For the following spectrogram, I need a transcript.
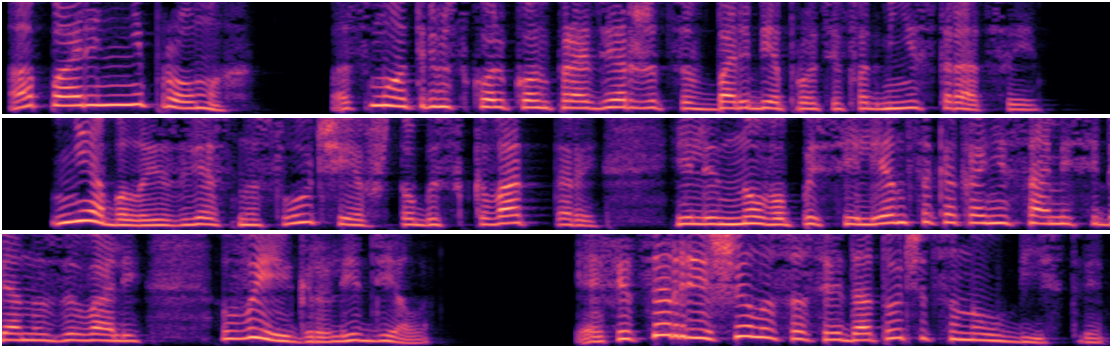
«А парень не промах. Посмотрим, сколько он продержится в борьбе против администрации». Не было известно случаев, чтобы скваттеры или новопоселенцы, как они сами себя называли, выиграли дело. И офицер решила сосредоточиться на убийстве.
